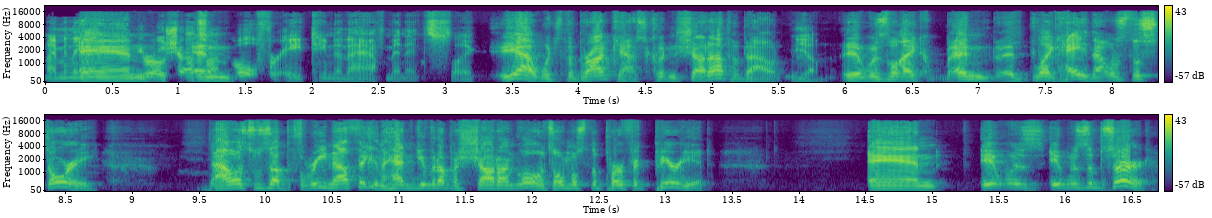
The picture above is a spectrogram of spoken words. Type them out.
I mean, they had And- zero shots on goal for 18 and a half minutes. Like, Yeah, which the broadcast couldn't shut up about. Yep. It was like, and it, like, hey, that was the story. Dallas was up three nothing and hadn't given up a shot on goal. It's almost the perfect period, and it was it was absurd.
